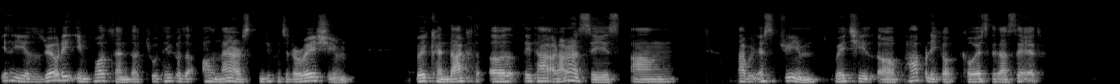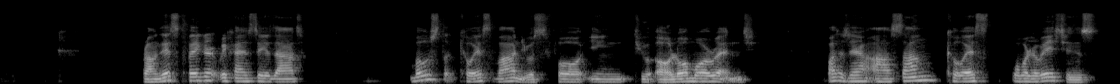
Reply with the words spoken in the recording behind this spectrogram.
it is really important to take the outliers into consideration. We conduct a data analysis on WSDream, which is a public QoS dataset. From this figure, we can see that most QoS values fall into a normal range, but there are some QoS observations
